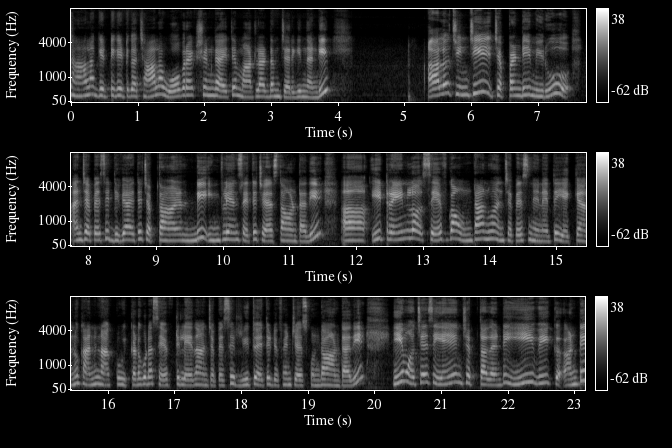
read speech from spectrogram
చాలా చాలా గట్టి గట్టిగా చాలా ఓవర్ యాక్షన్గా అయితే మాట్లాడడం జరిగిందండి. ఆలోచించి చెప్పండి మీరు అని చెప్పేసి దివ్య అయితే చెప్తా అండి ఇన్ఫ్లుయెన్స్ అయితే చేస్తూ ఉంటుంది. ఈ ట్రైన్లో సేఫ్గా ఉంటాను అని చెప్పేసి నేనైతే ఎక్కాను. కానీ నాకు ఇక్కడ కూడా సేఫ్టీ లేదా అని చెప్పేసి రీతు అయితే డిఫెండ్ చేసుకుంటా ఉంటుంది. ఈమె వచ్చేసి ఏం చెప్తాదంటే ఈ వీక్ అంటే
